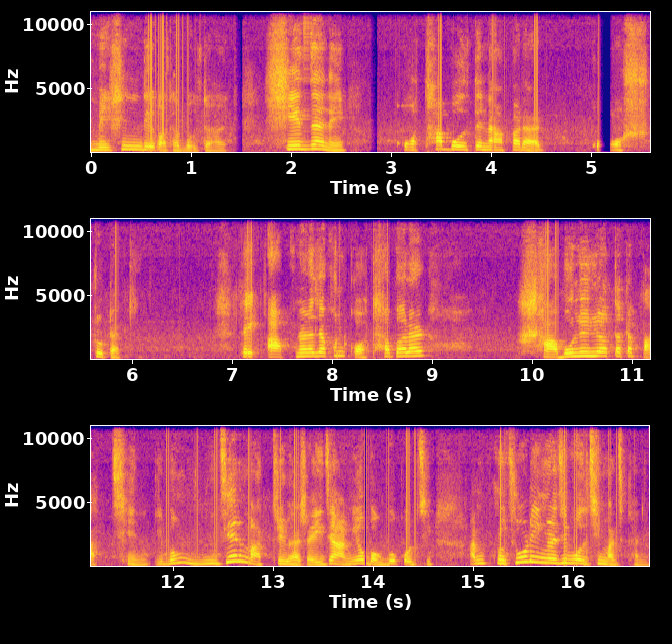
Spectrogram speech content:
মেশিন দিয়ে কথা বলতে হয়। সে জানে কথা বলতে না পারার কষ্টটা কি। তাই আপনারা যখন কথা বলার সাবলীলতাটা পাচ্ছেন এবং নিজের মাতৃভাষা, এই যে আমিও বকবক করছি, আমি প্রচুর ইংরেজি বলছি মাঝখানে।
